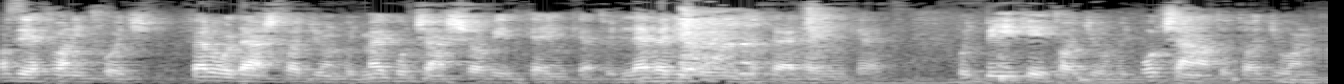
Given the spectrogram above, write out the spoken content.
azért van itt, hogy feloldást adjon, hogy megbocsássa a védkeinket, hogy levegye a terheinket, hogy békét adjon, hogy bocsánatot adjon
